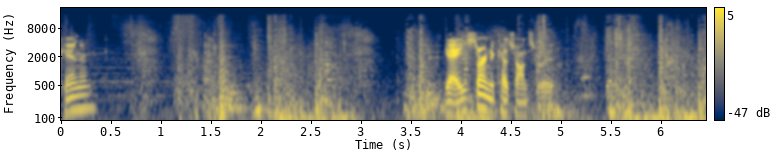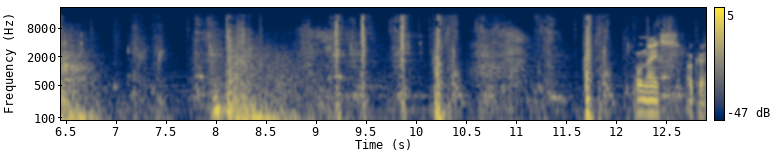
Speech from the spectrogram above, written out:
Cannon. Yeah, he's starting to catch on to it. Oh, nice. Okay.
